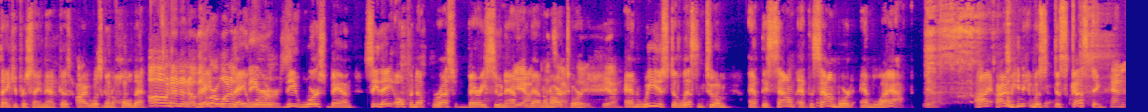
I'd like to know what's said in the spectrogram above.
thank you for saying that because I was going to hold that. oh no no no! They, they were one of they the were worst. the worst band. See, they opened up for us very soon after yeah, that on exactly. our tour. Yeah. And we used to listen to them at the sound at the soundboard and laugh. Yeah. I I mean it was yeah. disgusting. And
